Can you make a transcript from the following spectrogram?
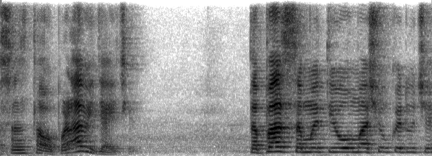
સંસ્થાઓ પણ આવી જાય છે. તપાસ સમિતિઓમાં શું કર્યું છે?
